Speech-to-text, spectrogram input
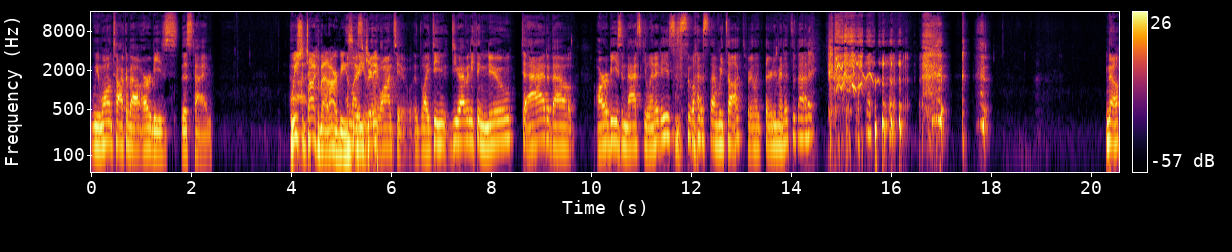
we won't talk about Arby's this time. we should talk about Arby's. Are unless you you, really want to. Like, do you do you have anything new to add about Arby's and masculinity since the last time we talked for like thirty minutes about it? no.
